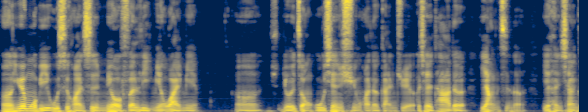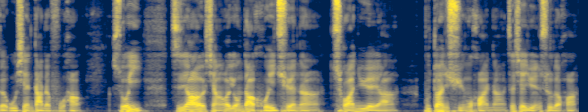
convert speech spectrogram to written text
嗯、因为莫比乌斯环是没有分里面外面，嗯、有一种无限循环的感觉，而且它的样子呢，也很像一个无限大的符号。所以，只要想要用到回圈啊、穿越啊。不断循环啊，这些元素的话，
